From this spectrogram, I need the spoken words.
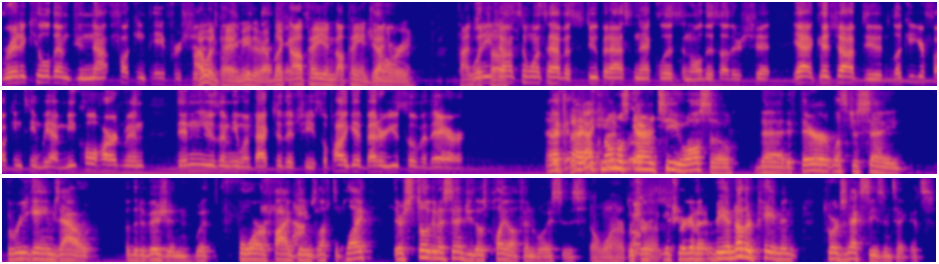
ridicule them. Do not fucking pay for shit. I wouldn't pay them either. I'm like, change. I'll pay in. I'll pay in January. Times Woody. Johnson wants to have a stupid ass necklace and all this other shit. Yeah, good job, dude. Look at your fucking team. We have Mecole Hardman. Didn't use him. He went back to the Chiefs. He'll probably get better use over there. And I, can- I, I can almost bro. guarantee you also that if they're, let's just say, three games out of the division with four or five games left to play, they're still going to send you those playoff invoices, Oh, 100%. which are, which are going to be another payment towards next season tickets.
